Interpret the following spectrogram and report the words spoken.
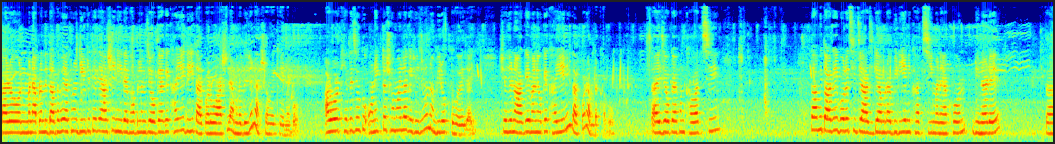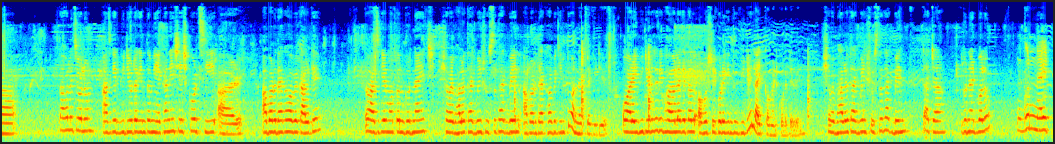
কারণ মানে আপনাদের দাদাভাই এখনও ডিউটি থেকে আসেনি, তাই ভাবলাম যে ওকে আগে খাইয়ে দিই, তারপর ও আসলে আমরা দুজন একসঙ্গে খেয়ে নেব। আর ওর খেতে যেহেতু অনেকটা সময় লাগে, সেই জন্য না বিরক্ত হয়ে যায় সেই জন্য আগে মানে ওকে খাইয়ে নিই, তারপর আমরা খাব। তাই যে ওকে এখন খাওয়াচ্ছি। তো আমি তো আগেই বলেছি যে আজকে আমরা বিরিয়ানি খাচ্ছি মানে এখন ডিনারে তা তাহলে চলুন, আজকের ভিডিওটা কিন্তু আমি এখানেই শেষ করছি, আর আবারও দেখা হবে কালকে। তো আজকের মতন গুড নাইট সবাই ভালো থাকবেন, সুস্থ থাকবেন। আবার দেখা হবে কিন্তু অন্য একটা ভিডিও ও, আর এই ভিডিওটা যদি ভালো লাগে তাহলে অবশ্যই করে কিন্তু ভিডিও লাইক কমেন্ট করে দেবেন। সবাই ভালো থাকবেন, সুস্থ থাকবেন। টাটা। গুড নাইট বলো। Good night.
